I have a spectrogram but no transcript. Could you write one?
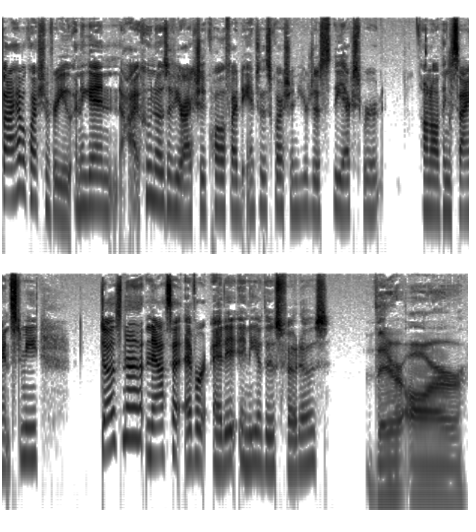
But I have a question for you. And again, I, who knows if you're actually qualified to answer this question? You're just the expert on all things science to me. Does Na- NASA ever edit any of those photos? There are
